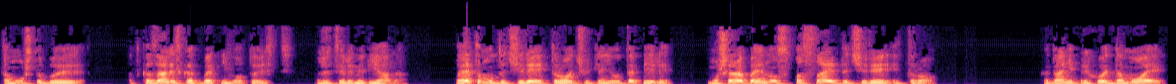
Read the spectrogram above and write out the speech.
тому, чтобы отказались как бы от него, то есть жители Медьяна. Поэтому дочерей Тро чуть ли не утопили. Мушера Бейну спасает дочерей Итро. Когда они приходят домой,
